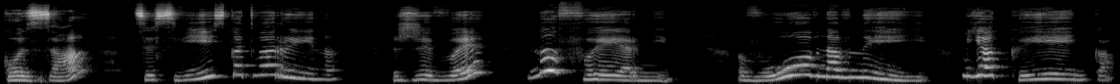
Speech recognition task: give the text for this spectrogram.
Коза це свійська тварина, живе на фермі. Вовна в неї м'якенька,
